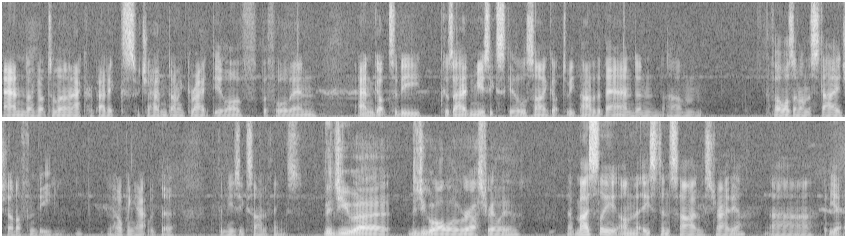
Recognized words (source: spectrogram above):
And I got to learn acrobatics, which I hadn't done a great deal of before then, and got to be because I had music skills. I got to be part of the band, and um, if I wasn't on the stage, I'd often be helping out with the the music side of things. Did you uh did you go all over Australia? Uh, mostly on the eastern side of Australia, uh, but yeah,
